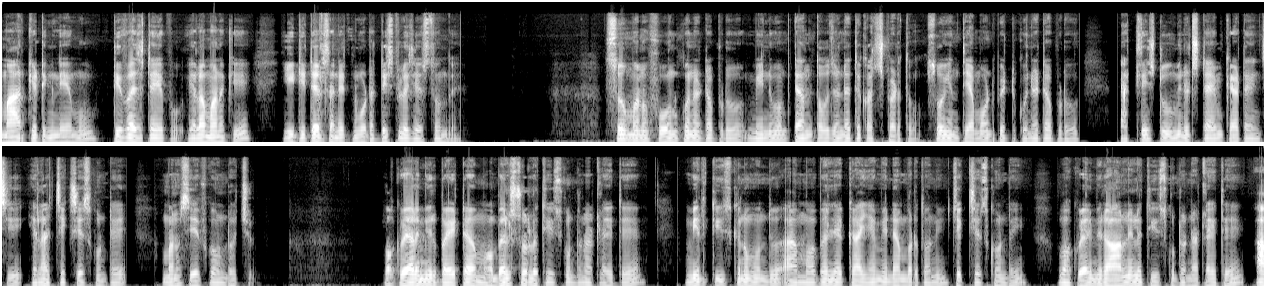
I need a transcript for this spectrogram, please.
marketing name device type ఇలా మనకి ఈ డీటెయిల్స్ అన్నిటిని కూడా డిస్ప్లే చేస్తుంది. సో మనం ఫోన్ కొనేటప్పుడు మినిమం టెన్ థౌజండ్ అయితే ఖర్చు పెడతాం. సో ఇంత అమౌంట్ పెట్టి కొనేటప్పుడు అట్లీస్ట్ టూ మినిట్స్ టైం కేటాయించి ఇలా చెక్ చేసుకుంటే మనం సేఫ్గా ఉండొచ్చు. ఒకవేళ మీరు బయట మొబైల్ స్టోర్లో తీసుకుంటున్నట్లయితే మీరు తీసుకునే ముందు ఆ మొబైల్ యొక్క ఐఎంఈ నెంబర్తోని చెక్ చేసుకోండి. ఒకవేళ మీరు ఆన్లైన్లో తీసుకుంటున్నట్లయితే ఆ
